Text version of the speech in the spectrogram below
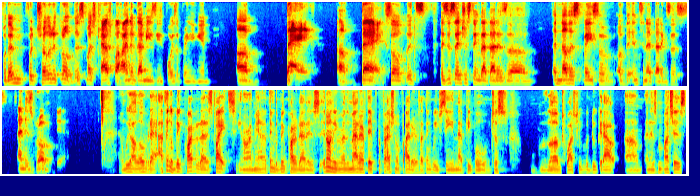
for them for Triller to throw this much cash behind them, that means these boys are bringing in a bag, a bag. So it's it's just interesting that that is uh, another space of of the internet that exists and is growing. Yeah. And we all over that. I think a big part of that is fights. You know what I mean? I think the big part of that is it don't even really matter if they're professional fighters. I think we've seen that people just love to watch people duke it out. Um, and as much as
